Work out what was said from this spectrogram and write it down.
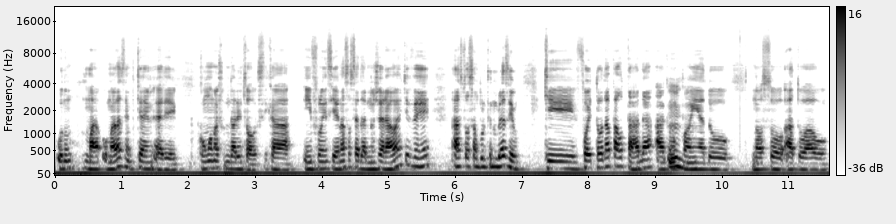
o, o maior exemplo que é, é de como a masculinidade tóxica influencia na sociedade no geral, a gente vê a situação política no Brasil, que foi toda pautada a campanha do nosso atual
